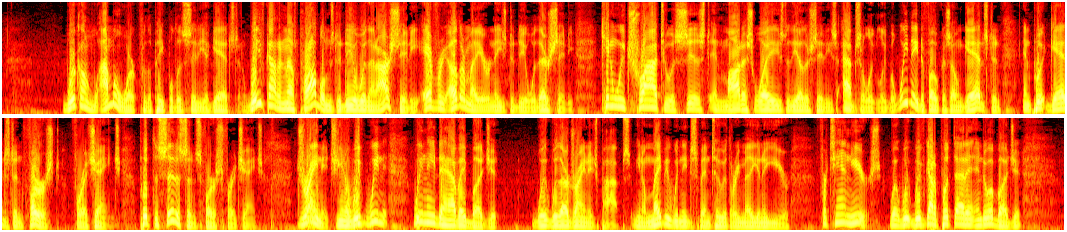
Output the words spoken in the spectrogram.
We're going. I'm going to work for the people of the city of Gadsden. We've got enough problems to deal with in our city. Every other mayor needs to deal with their city. Can we try to assist in modest ways to the other cities? Absolutely. But we need to focus on Gadsden and put Gadsden first for a change. Put the citizens first for a change. Drainage. You know, we we we need to have a budget with, with our drainage pipes. You know, maybe we need to spend two or three million a year for ten years. Well, we, we've got to put that in, into a budget.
